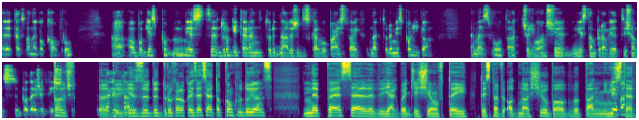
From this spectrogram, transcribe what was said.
e, tak zwanego KOWR-u. A obok jest, jest drugi teren, który należy do Skarbu Państwa, na którym jest poligon MSW, tak? Czyli łącznie jest tam prawie tysiąc, bodajże 200 to już... Jest druga lokalizacja, ale to konkludując, PSL jak będzie się w tej, tej sprawie odnosił, bo pan minister...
